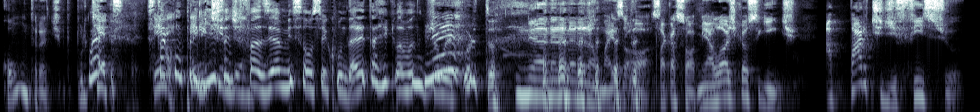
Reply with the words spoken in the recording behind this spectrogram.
contra, tipo, porque. Você tá com preguiça de fazer a missão secundária e tá reclamando que o jogo é curto? Não, não, não, não, não, não, mas ó, saca só, minha lógica é o seguinte: a parte difícil,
